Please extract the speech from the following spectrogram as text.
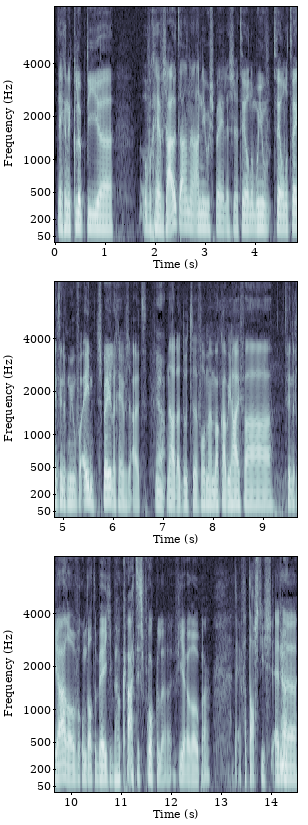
tegen een club die... eh hoeveel geven ze uit aan, eh, aan nieuwe spelers? Eh, 200 miljoen, 222 miljoen voor één speler geven ze uit. Ja. Nou, dat doet eh, volgens mij Maccabi Haifa 20 jaar over om dat een beetje bij elkaar te sprokkelen via Europa. Nee, fantastisch. En, Ja. eh,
